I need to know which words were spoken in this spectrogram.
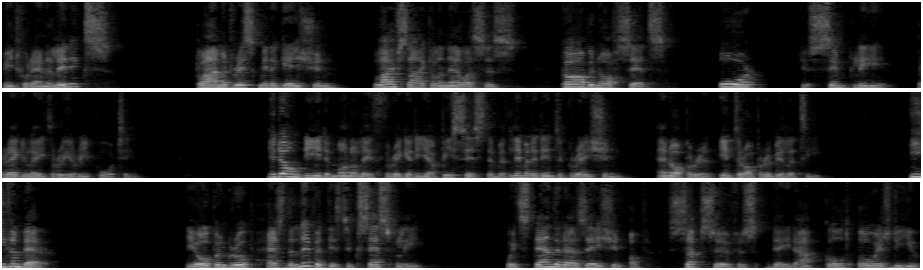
be it for analytics, climate risk mitigation, life cycle analysis, carbon offsets, or just simply regulatory reporting. You don't need a monolith rigid ERP system with limited integration and interoperability. Even better, the Open Group has delivered this successfully with standardization of subsurface data called OSDU.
